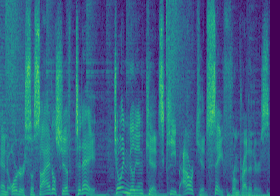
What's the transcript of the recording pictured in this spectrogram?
and order Societal Shift today. Join Million Kids. Keep our kids safe from predators.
